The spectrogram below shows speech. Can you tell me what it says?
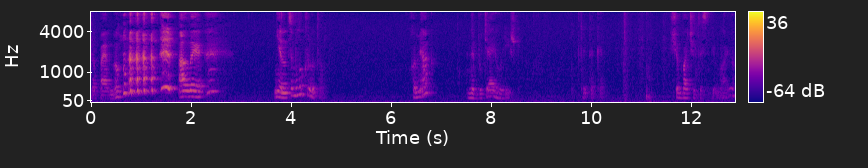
напевно. Але. Ні, ну це було круто. Хомяк, небуття і горішки. Що бачу, ти співаю.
